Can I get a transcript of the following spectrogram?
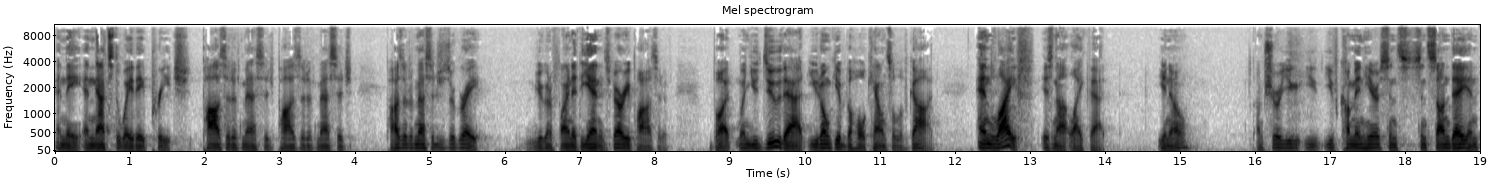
and, they, and that's the way they preach. Positive message, positive message. Positive messages are great. You're going to find at the end it's very positive. But when you do that, you don't give the whole counsel of God. And life is not like that. You know, I'm sure you, you, you've come in here since, since Sunday and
